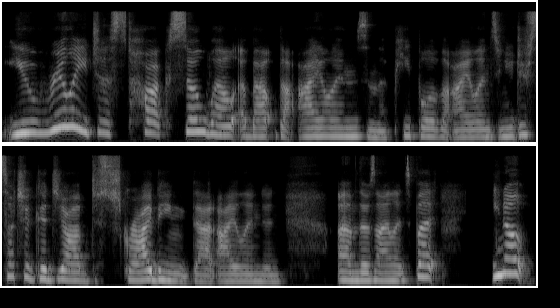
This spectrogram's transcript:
you really just talk so well about the islands and the people of the islands. And you do such a good job describing that island and um, those islands. But, you know,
